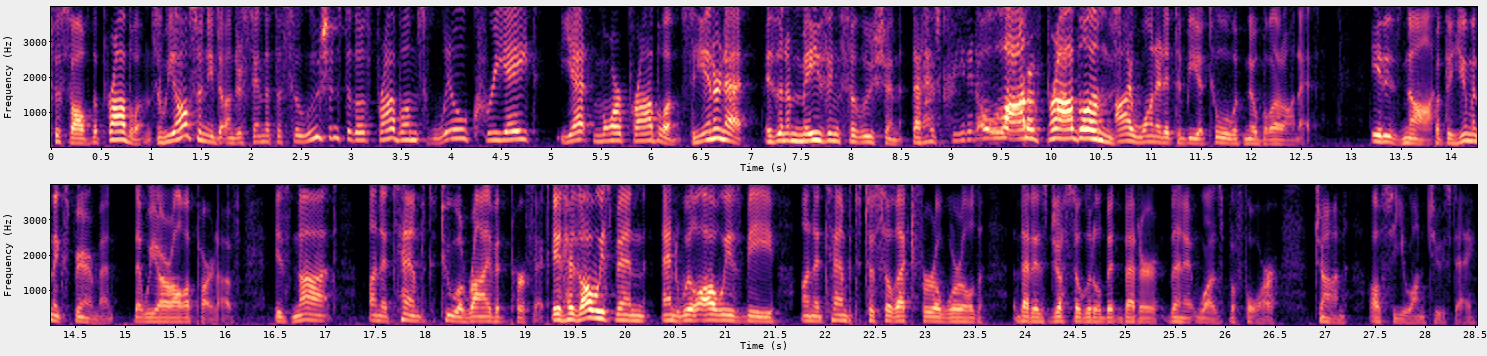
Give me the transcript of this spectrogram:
to solve the problems. And we also need to understand that the solutions to those problems will create yet more problems. The internet is an amazing solution that has created a lot of problems. I wanted it to be a tool with no blood on it. It is not. But the human experiment that we are all a part of is not an attempt to arrive at perfect. It has always been and will always be an attempt to select for a world that is just a little bit better than it was before. John, I'll see you on Tuesday.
